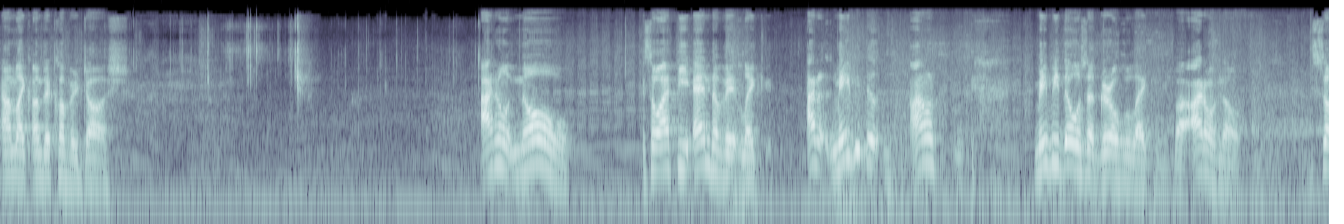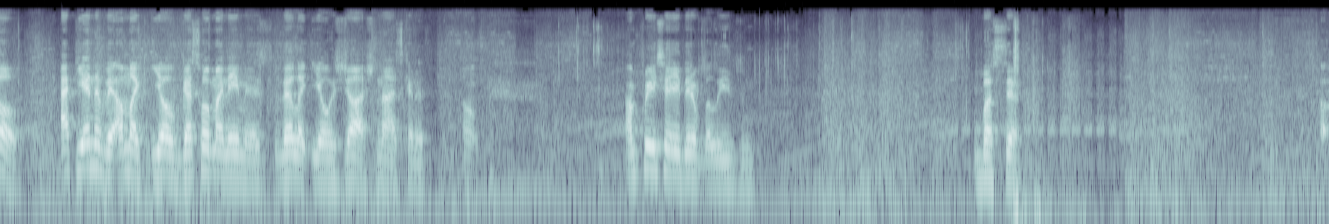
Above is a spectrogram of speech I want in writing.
I'm like, "Undercover Josh." I don't know. So at the end of it, like, I don't, maybe the I don't maybe there was a girl who liked me, but I don't know. So at the end of it, I'm like, yo, guess what my name is? They're like, yo, it's Josh. Nah, it's Kenneth. Oh. I'm pretty sure they didn't believe me. But still. Uh,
